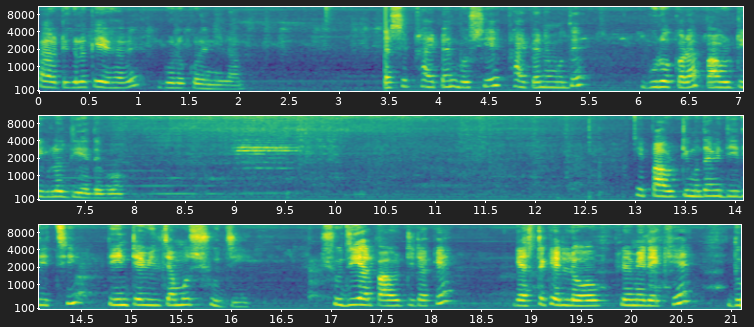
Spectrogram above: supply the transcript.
পাউরুটিগুলোকে এভাবে গুঁড়ো করে নিলাম। গ্যাসে ফ্রাই প্যান বসিয়ে ফ্রাই প্যানের মধ্যে গুঁড়ো করা পাউরুটিগুলো দিয়ে দেব। এই পাউরুটির মধ্যে আমি দিয়ে দিচ্ছি তিন টেবিল চামচ সুজি। সুজি আর পাউরুটিটাকে গ্যাসটাকে লো ফ্লেমে রেখে দু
